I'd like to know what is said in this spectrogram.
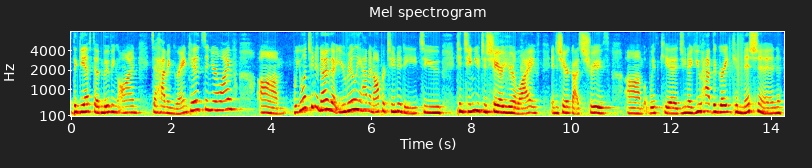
the gift of moving on to having grandkids in your life, um, we want you to know that you really have an opportunity to continue to share your life and share God's truth um, with kids. You know, you have the Great Commission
